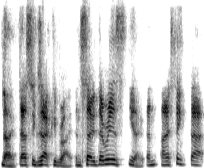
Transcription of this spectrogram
No, that's exactly right. And so there is, you know, and I think that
